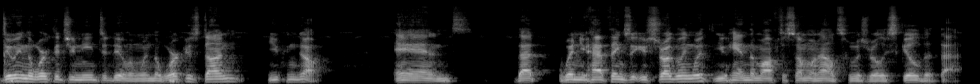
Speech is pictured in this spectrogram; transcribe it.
doing the work that you need to do and when the work is done you can go. And that when you have things that you're struggling with you hand them off to someone else who is really skilled at that.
